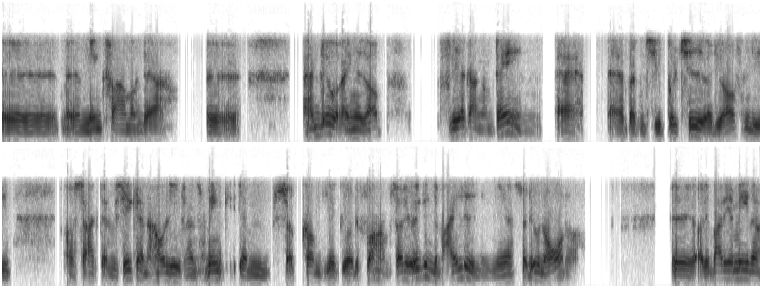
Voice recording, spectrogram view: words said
øh, med minkfarmeren der. Øh, han blev ringet op flere gange om dagen af, af hvad kan man sige, politiet og de offentlige, og sagt, at hvis ikke han aflevede hans mink, jamen, så kom de og gjorde det for ham. Så er det jo ikke en vejledning mere, så er det jo en ordre. Øh, og det er bare det, jeg mener.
